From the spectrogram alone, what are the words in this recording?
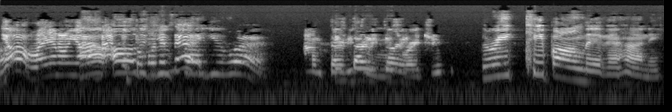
Y'all laying on y'all How back old did you say back. you were? I'm 33, Miss 33. Rachel. Three. Keep on living, honey.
